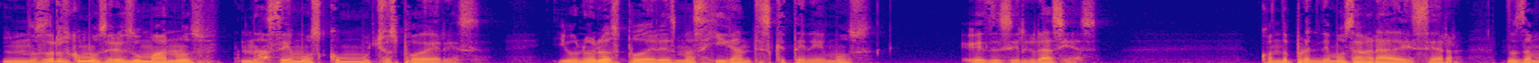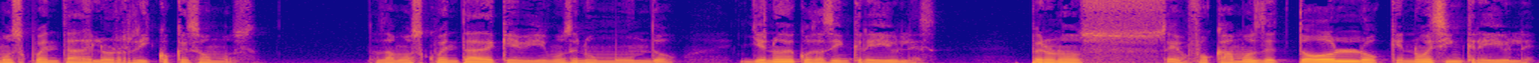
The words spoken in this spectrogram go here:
nosotros como seres humanos nacemos con muchos poderes. Y uno de los poderes más gigantes que tenemos es decir gracias. Cuando aprendemos a agradecer, nos damos cuenta de lo rico que somos. Nos damos cuenta de que vivimos en un mundo lleno de cosas increíbles, pero nos enfocamos de todo lo que no es increíble,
